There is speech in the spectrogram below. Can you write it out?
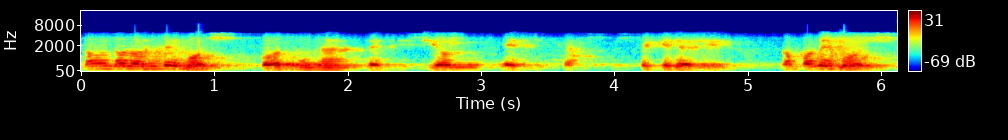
no, no lo hacemos por una decisión ética. ¿Qué quiere decir? No ponemos,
